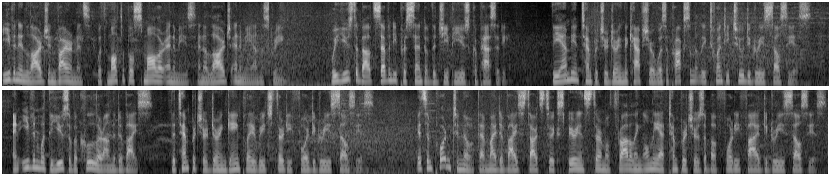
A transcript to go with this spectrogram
even in large environments with multiple smaller enemies and a large enemy on the screen. We used about 70% of the GPU's capacity. The ambient temperature during the capture was approximately 22 degrees Celsius, and even with the use of a cooler on the device, the temperature during gameplay reached 34 degrees Celsius. It's important to note that my device starts to experience thermal throttling only at temperatures above 45 degrees Celsius.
